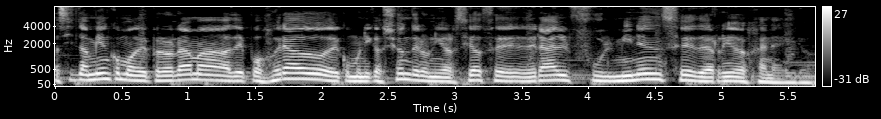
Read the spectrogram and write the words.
así también como del programa de posgrado de comunicación de la Universidad Federal Fulminense de Río de Janeiro.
